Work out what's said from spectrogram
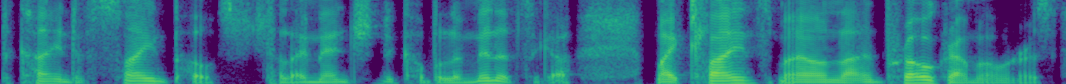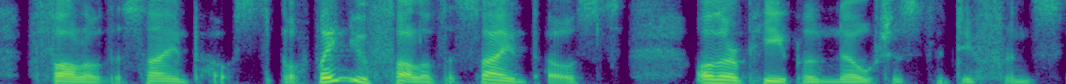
the kind of signposts that I mentioned a couple of minutes ago. My clients, my online program owners, follow the signposts. But when you follow the signposts, other people notice the difference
